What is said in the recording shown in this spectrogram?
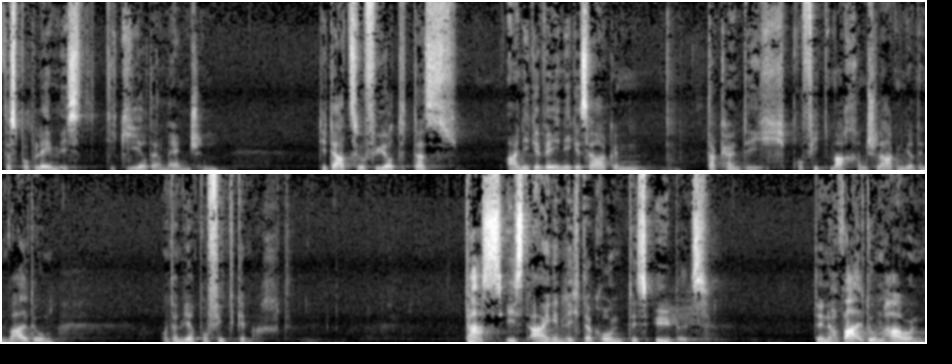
Das Problem ist die Gier der Menschen, die dazu führt, dass einige wenige sagen, da könnte ich Profit machen, schlagen wir den Wald um und dann wird Profit gemacht. Das ist eigentlich der Grund des Übels. Den Wald umhauen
